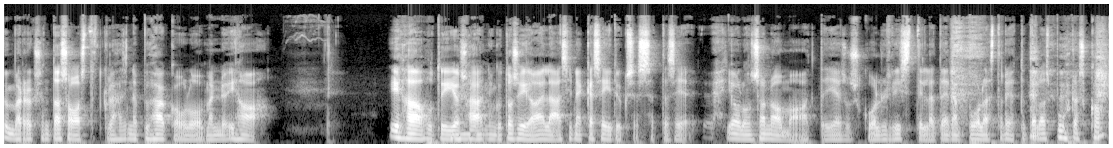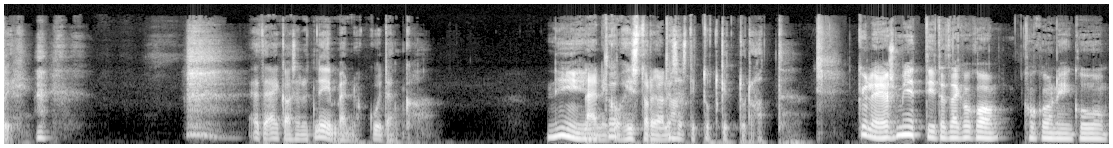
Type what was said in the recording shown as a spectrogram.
ymmärryksen tasosta, että kyllähän sinne pyhäkouluun on mennyt ihan, ihan hutiin, jos mm. hän niin kuin tosiaan elää siinä käsityksessä, että se joulun sanomaa, että Jeesus kuoli ristillä teidän puolestanne, jotta teillä olisi puhdas koti. Että eikä se nyt niin mennyt kuitenkaan. Niin, Näin niin kuin historiallisesti tutkittuna. Että... Kyllä, jos miettii tätä koko, koko niin kuin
